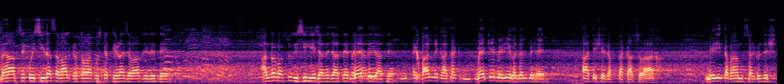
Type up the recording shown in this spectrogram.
मैं आपसे कोई सीधा सवाल करता हूँ आप उसका टेढ़ा जवाब दे देते हैं। अनवर मकसूद इसीलिए जाने जाते हैं पहचाने जाने जाते हैं। इकबाल ने कहा था कि मैं के मेरी गज़ल में है आतिश रफ्ता का सुराग। मेरी तमाम सरगुजश्त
